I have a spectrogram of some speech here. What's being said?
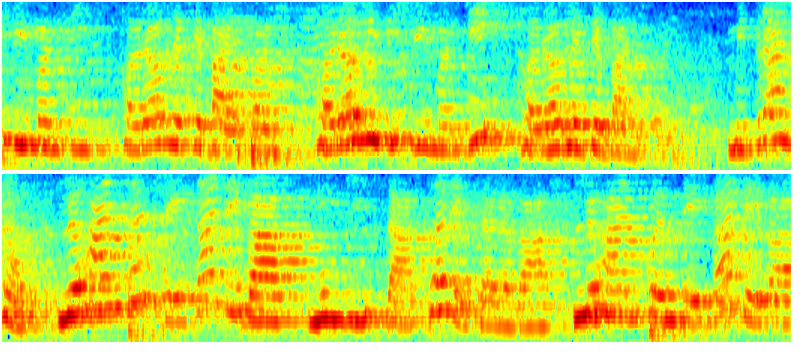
श्रीमंती हरवले ते बालपण हरवली ती श्रीमंती हरवले ते बालपण. मित्रांनो लहानपण देगा देवा मुंगी साखरेचा रवा लहानपण देगा देवा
